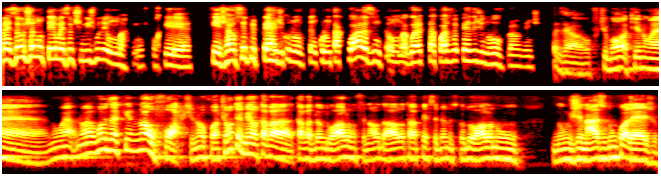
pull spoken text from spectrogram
Mas eu já não tenho mais otimismo nenhum, Marquinhos, porque enfim, Israel sempre perde quando quando tá quase, então agora que está quase vai perder de novo, provavelmente. Pois é, o futebol aqui não é, não é, não é vamos dizer aqui, não é o forte, não é o forte. Ontem mesmo eu estava tava dando aula, no final da aula eu estava percebendo isso, que eu dou aula num, num ginásio de um colégio.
